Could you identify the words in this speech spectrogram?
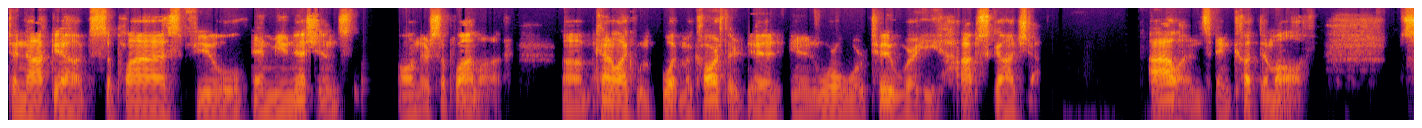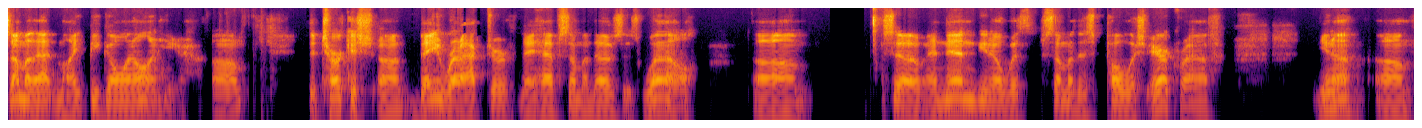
to knock out supplies, fuel, and munitions on their supply line. Um, kind of like what MacArthur did in World War II, where he hopscotched islands and cut them off. Some of that might be going on here. Um, the Turkish uh, Bayraktar, they have some of those as well. Um, so, and then, you know, with some of this Polish aircraft, you know, um,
